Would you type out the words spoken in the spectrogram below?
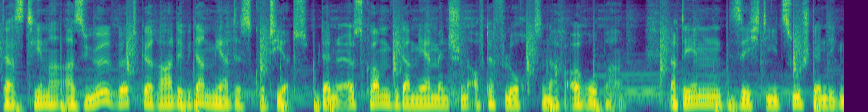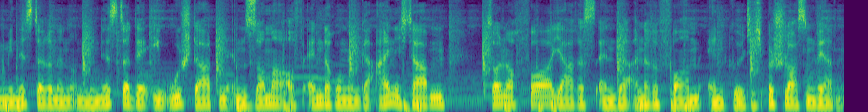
Das Thema Asyl wird gerade wieder mehr diskutiert, denn es kommen wieder mehr Menschen auf der Flucht nach Europa. Nachdem sich die zuständigen Ministerinnen und Minister der EU-Staaten im Sommer auf Änderungen geeinigt haben, soll noch vor Jahresende eine Reform endgültig beschlossen werden.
